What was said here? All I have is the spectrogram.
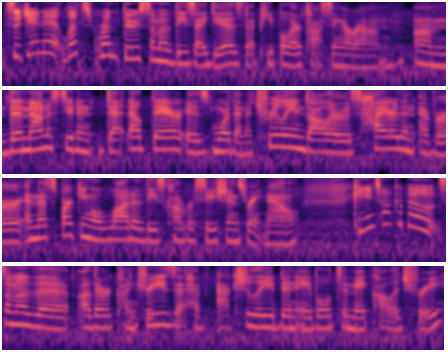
So, Janet, let's run through some of these ideas that people are tossing around. Um, the amount of student debt out there is more than a trillion dollars, higher than ever, and that's sparking a lot of these conversations right now. Can you talk about some of the other countries that have actually been able to make college free?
